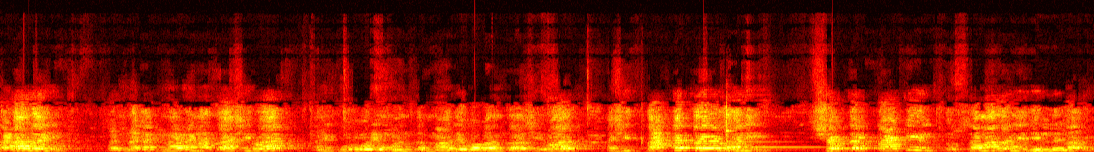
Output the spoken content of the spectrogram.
तडा जाईल पण नगद नारायणाचा आशीर्वाद आणि गुरुवारी महंत महादेव बाबांचा आशीर्वाद अशी ताकद तयार झाली. शब्द टाकील तो समाजाने झेललेला आहे.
